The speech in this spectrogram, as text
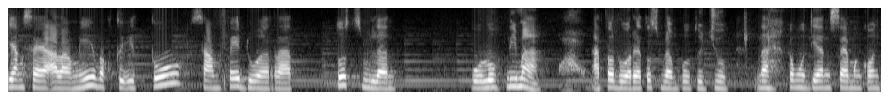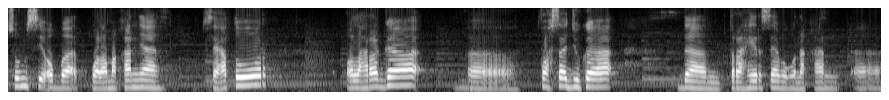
yang saya alami waktu itu sampai 295 Wow. atau 297. Nah, kemudian saya mengkonsumsi obat pola makannya saya atur, olahraga, eh, puasa juga, dan terakhir saya menggunakan eh,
